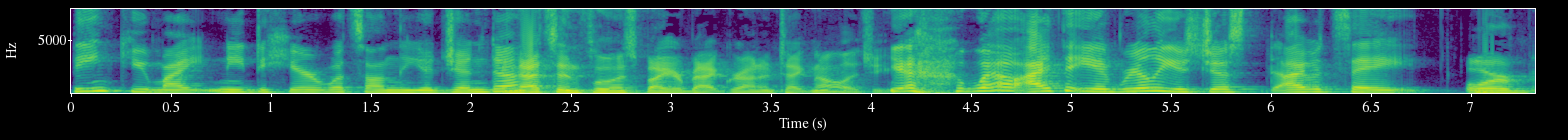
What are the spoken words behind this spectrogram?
think you might need to hear what's on the agenda. And that's influenced by your background in technology. Yeah. Well, I think it really is just, I would say, or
